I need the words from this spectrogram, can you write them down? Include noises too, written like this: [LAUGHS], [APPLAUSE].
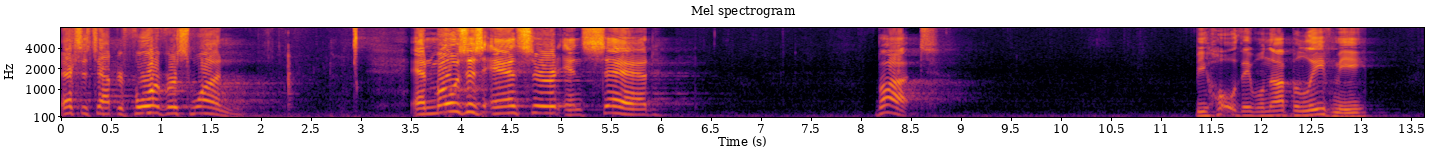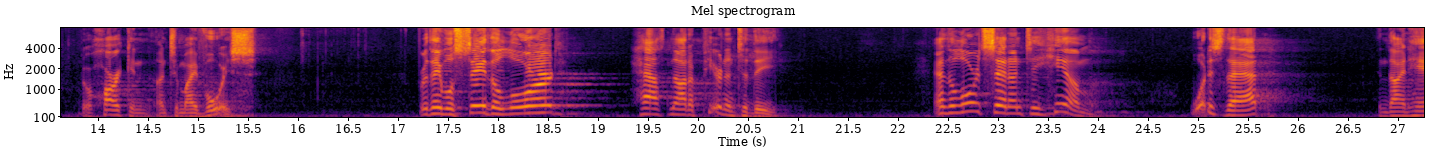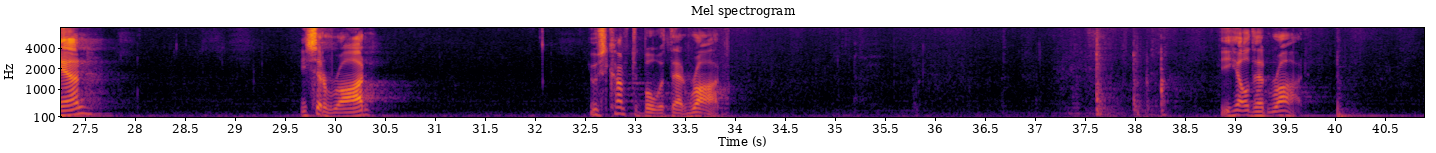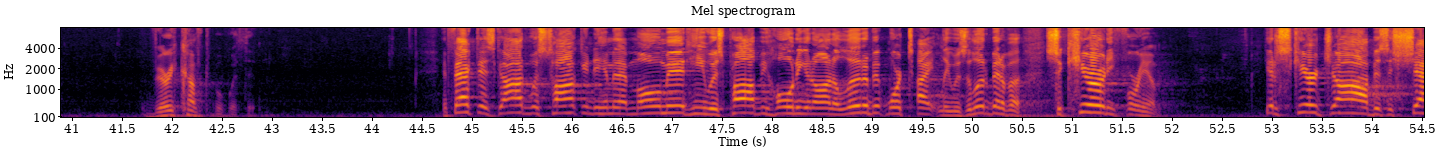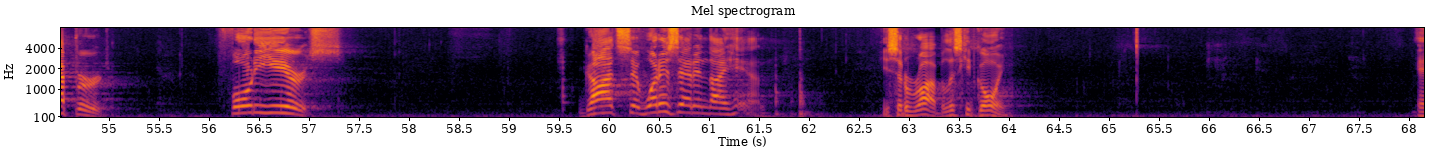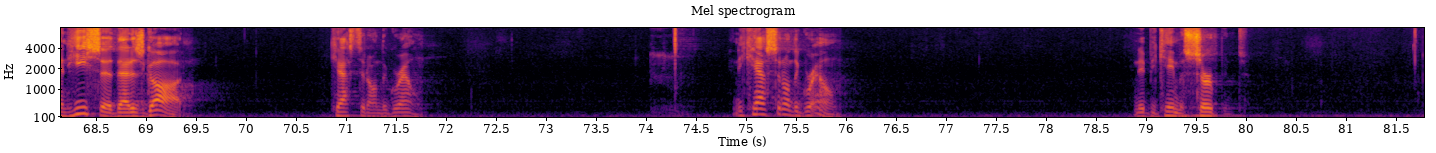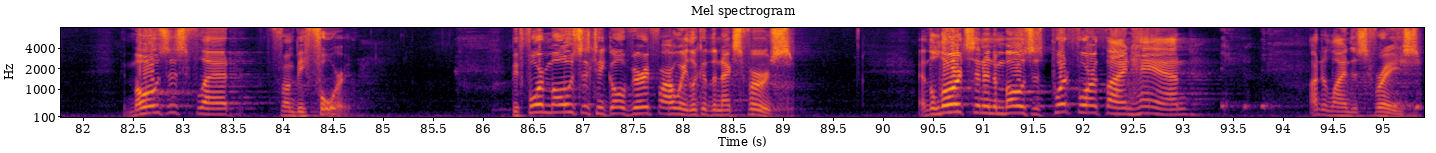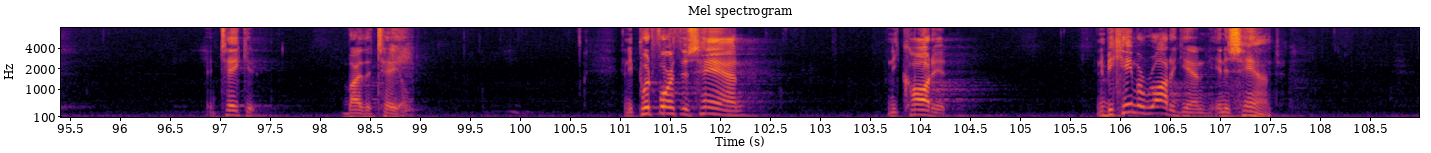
Exodus chapter 4, verse 1. And Moses answered and said, But, behold, they will not believe me, nor hearken unto my voice. For they will say, The Lord hath not appeared unto thee. And the Lord said unto him, What is that in thine hand? He said, A rod. He was comfortable with that rod. He held that rod. Very comfortable with it. In fact, as God was talking to him in that moment, he was probably holding it on a little bit more tightly. It was a little bit of a security for him. He had a secure job as a shepherd, 40 years. God said, What is that in thy hand? He said, A rod, but let's keep going. And he said, That is God. Cast it on the ground. And he cast it on the ground. And it became a serpent. And Moses fled from before it. Before Moses could go very far away, look at the next verse. And the Lord said unto Moses, Put forth thine hand, underline this phrase, and take it by the tail. And he put forth his hand, and he caught it, and it became a rod again in his hand,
